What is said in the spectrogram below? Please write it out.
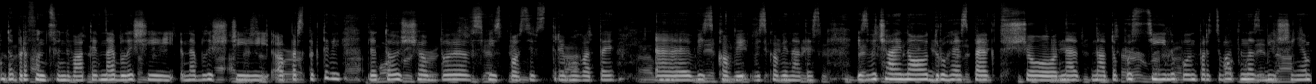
добре функціонувати в найближчій найближчій е, перспективі для того, щоб в свій спосіб стримувати військовий військовий натиск. І звичайно, другий аспект, що На- НАТО постійно повинен працювати над збільшенням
